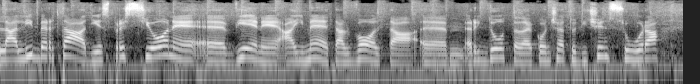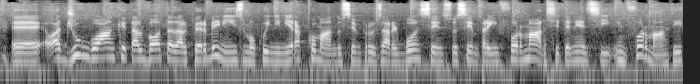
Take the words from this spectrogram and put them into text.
la libertà di espressione eh, viene ahimè talvolta ehm, ridotta dal concetto di censura, aggiungo anche talvolta dal perbenismo, quindi mi raccomando sempre usare il buon senso, sempre informarsi, tenersi informati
